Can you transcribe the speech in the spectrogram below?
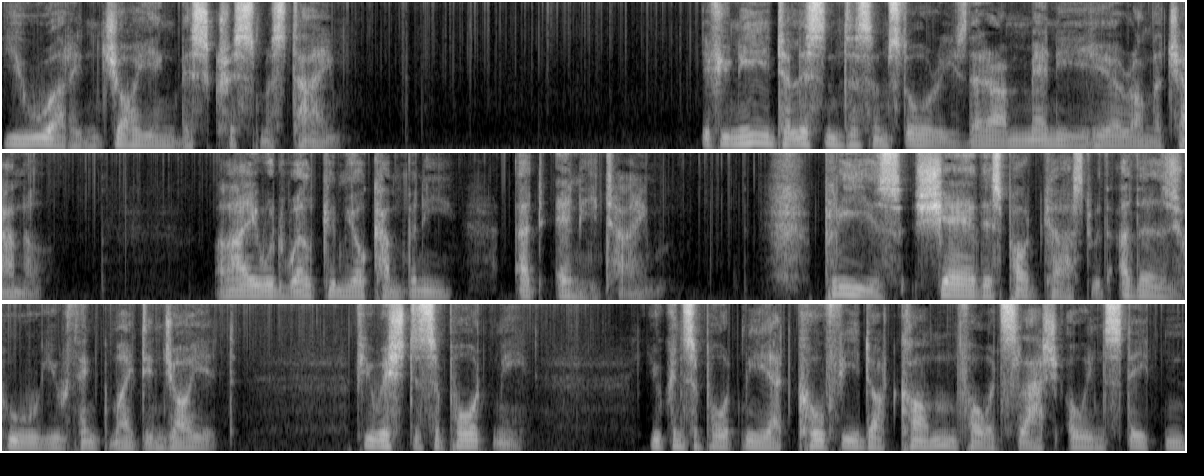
you are enjoying this Christmas time. If you need to listen to some stories, there are many here on the channel, and I would welcome your company at any time. Please share this podcast with others who you think might enjoy it. If you wish to support me, you can support me at kofi.com forward slash Owen Staton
